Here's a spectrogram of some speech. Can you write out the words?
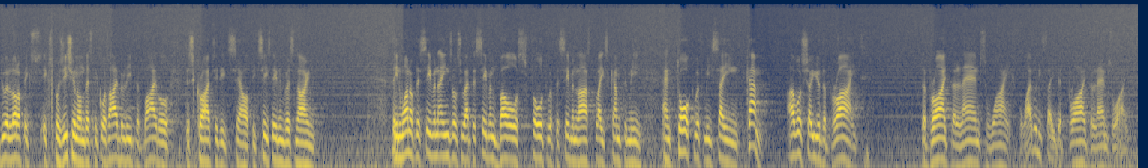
do a lot of ex- exposition on this because I believe the Bible describes it itself. It says there in verse 9 Then one of the seven angels who had the seven bowls filled with the seven last plagues come to me and talked with me, saying, Come, I will show you the bride, the bride, the lamb's wife. Why would he say the bride, the lamb's wife?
